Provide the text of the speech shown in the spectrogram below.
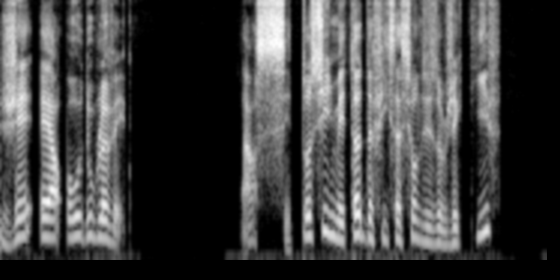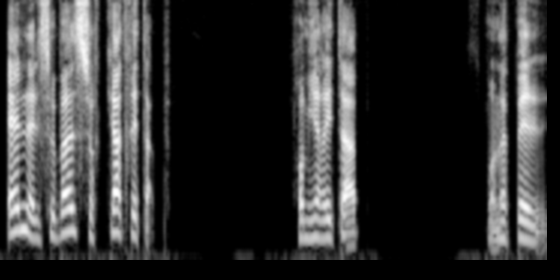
G-R-O-W. Alors, c'est aussi une méthode de fixation des objectifs. Elle, elle se base sur quatre étapes. Première étape, ce qu'on appelle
